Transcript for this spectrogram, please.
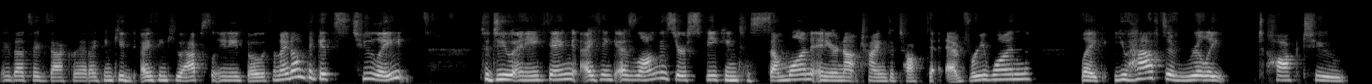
That's exactly it. I think you i think you absolutely need both. And i don't think it's too late to do anything i think as long as you're speaking to someone and you're not trying to talk to everyone like you have to really talk to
